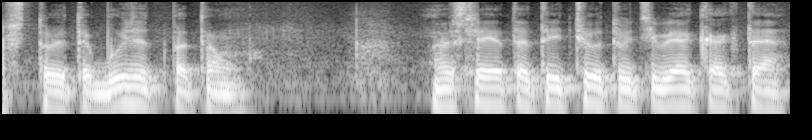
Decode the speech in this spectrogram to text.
что это будет потом. Но если этот этюд у тебя как-то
